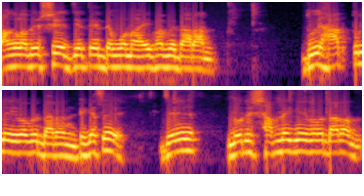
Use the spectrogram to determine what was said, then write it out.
বাংলাদেশে যেতে দেব না, এইভাবে দাঁড়ান। দুই হাত তুলে এইভাবে দাঁড়ান, ঠিক আছে? যে লরির সামনে গিয়ে এইভাবে দাঁড়ান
